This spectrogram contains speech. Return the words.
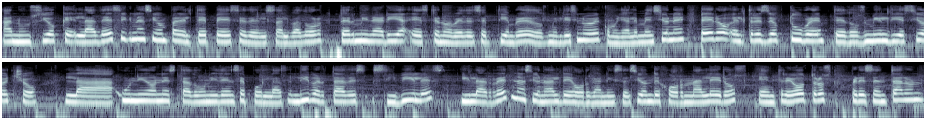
anunció que la designación para el TPS de El Salvador terminaría este 9 de septiembre de 2019, como ya le mencioné, pero el 3 de octubre de 2018, la Unión Estadounidense por las Libertades Civiles y la Red Nacional de Organización de Jornaleros, entre otros, presentaron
